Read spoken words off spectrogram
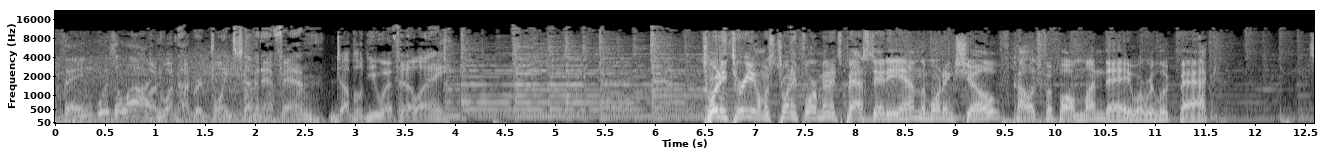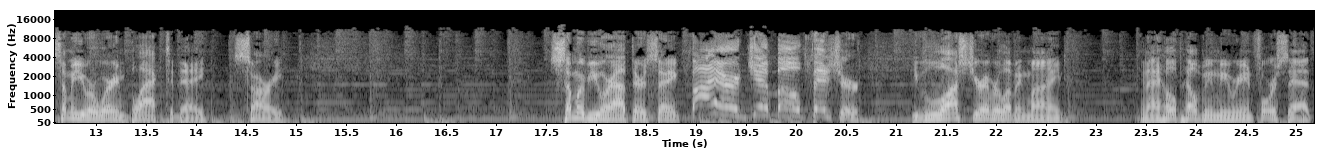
thing was a lie. on 100.7 FM, WFLA. 23, almost 24 minutes past 8 a.m. The morning show, College Football Monday, where we look back. Some of you are wearing black today. Sorry. Some of you are out there saying, Fire Jimbo Fisher! You've lost your ever loving mind. And I hope helping me reinforce that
